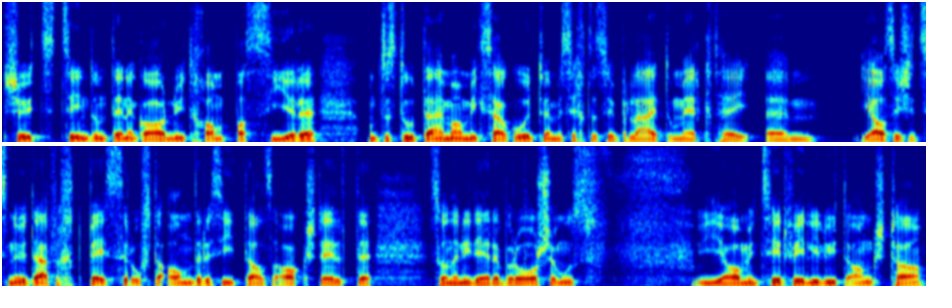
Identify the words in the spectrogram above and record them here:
geschützt sind und denen gar nichts kann passieren und das tut einem auch gut, wenn man sich das überlegt und merkt, hey, ähm, ja, es ist jetzt nicht einfach besser auf der anderen Seite als Angestellte, sondern in dieser Branche muss, ja, mit sehr viele Leute Angst haben,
